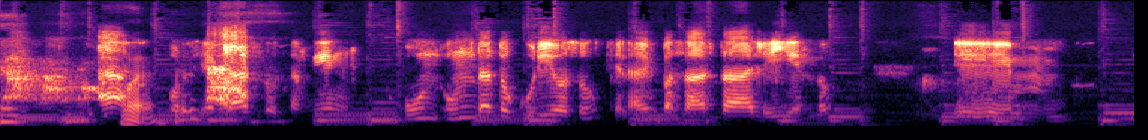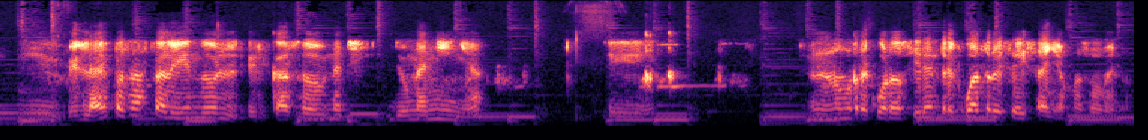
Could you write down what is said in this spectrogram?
Ah, Bueno. por si acaso, también un, un dato curioso que la vez pasada estaba leyendo. eh, la vez pasada estaba leyendo el, el caso de una, de una niña. eh, no recuerdo si era entre 4 y 6 años más o menos.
